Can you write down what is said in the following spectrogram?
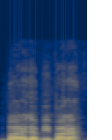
Bora, Gabi, bora.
